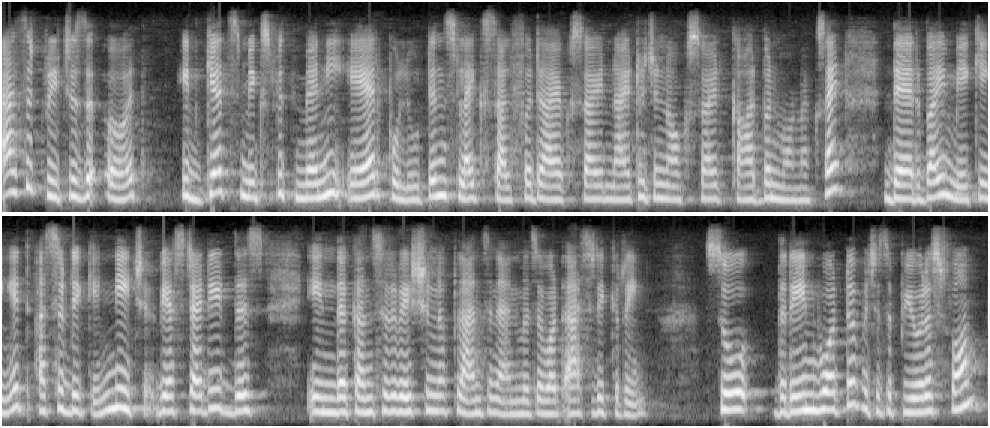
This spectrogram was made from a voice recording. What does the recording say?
as it reaches the earth, it gets mixed with many air pollutants like sulfur dioxide, nitrogen oxide, carbon monoxide, thereby making it acidic in nature. We have studied this in the conservation of plants and animals about acidic rain. So the rainwater, which is the purest form,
